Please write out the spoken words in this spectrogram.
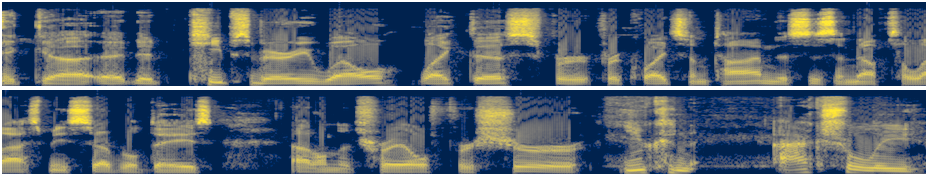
It, uh, it, it, keeps very well like this for, for quite some time. This is enough to last me several days out on the trail for sure. You can actually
